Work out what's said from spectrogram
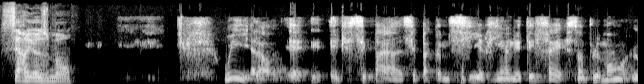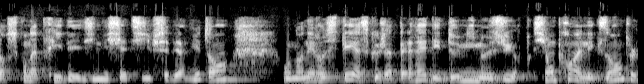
sérieusement? Oui, alors c'est pas c'est pas comme si rien n'était fait. Simplement, lorsqu'on a pris des initiatives ces derniers temps, on en est resté à ce que j'appellerais des demi-mesures. Si on prend un exemple,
